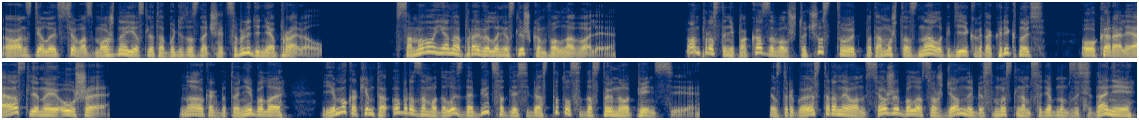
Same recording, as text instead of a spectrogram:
Он сделает все возможное, если это будет означать соблюдение правил. Самого Яна правила не слишком волновали. Он просто не показывал, что чувствует, потому что знал, где и когда крикнуть «У короля ослиные уши!». Но, как бы то ни было, ему каким-то образом удалось добиться для себя статуса достойного пенсии. С другой стороны, он все же был осужден на бессмысленном судебном заседании,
